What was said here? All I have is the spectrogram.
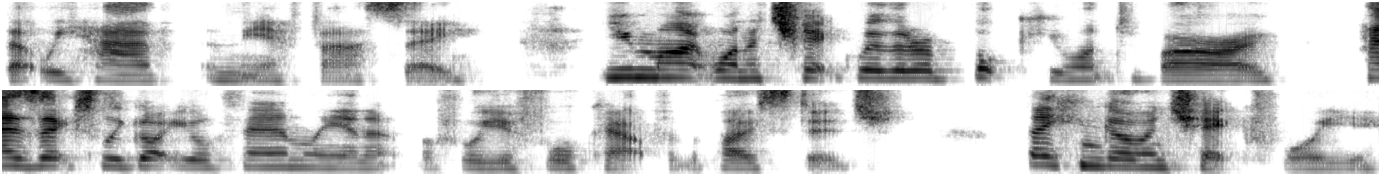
that we have in the FRC. You might want to check whether a book you want to borrow has actually got your family in it before you fork out for the postage they can go and check for you.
